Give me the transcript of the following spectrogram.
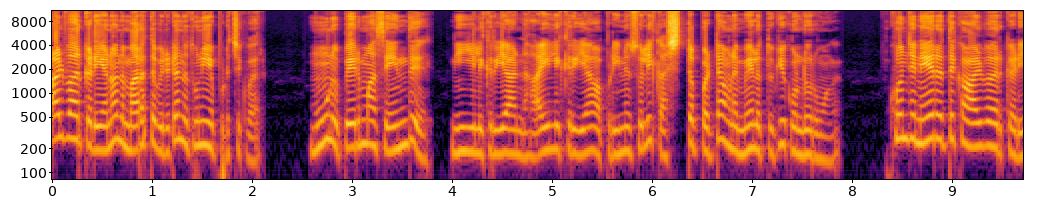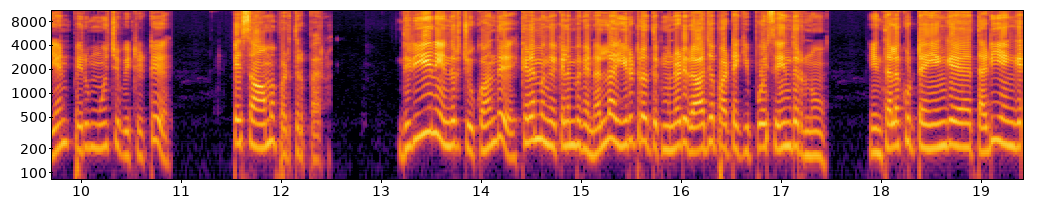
ஆழ்வார்க்கடியானும் அந்த மரத்தை விட்டுட்டு அந்த துணியை பிடிச்சிக்குவார். மூணு பேருமா சேர்ந்து நீ இழுக்கிறியா நான் இழுக்கிறியா? அப்படின்னு சொல்லி கஷ்டப்பட்டு அவனை மேலே தூக்கி கொண்டு வருவாங்க. கொஞ்ச நேரத்துக்கு ஆழ்வார்க்கடியன் பெருமூச்சு விட்டுட்டு பேசாம படுத்திருப்பார். திடீர்னு எந்திரிச்சு உட்காந்து கிளம்புங்க கிளம்புங்க நல்லா இருட்டுறதுக்கு முன்னாடி ராஜபாட்டைக்கு போய் சேர்ந்துடணும். என் தலைக்குட்டை எங்க தடி எங்க?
